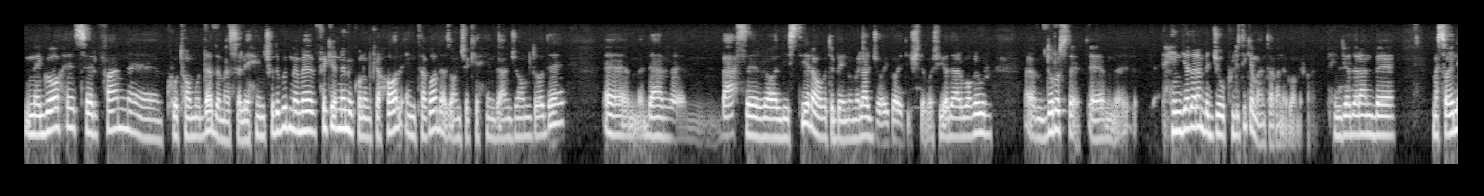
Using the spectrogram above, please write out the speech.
نگاه صرفا کوتاه مدت به مسئله هند شده بود. من فکر نمی کنم که حال انتقاد از آنچه که هند انجام داده در بحث رالیستی روابط بین الملل جایگاهی داشته باشه یا در واقع درسته هندیا دارن به ژئوپلیتیک منطقه نگاه می‌کنن. هندیا دارن به مسائل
